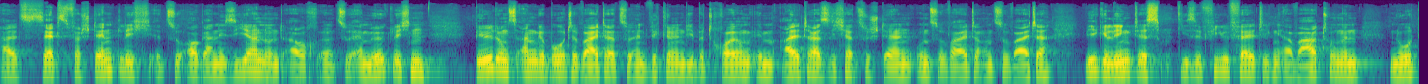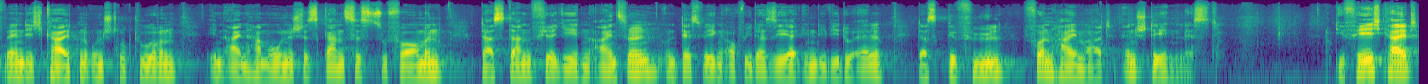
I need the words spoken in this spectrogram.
als selbstverständlich zu organisieren und auch äh, zu ermöglichen, Bildungsangebote weiterzuentwickeln, die Betreuung im Alter sicherzustellen und so weiter und so weiter. Wie gelingt es, diese vielfältigen Erwartungen, Notwendigkeiten und Strukturen in ein harmonisches Ganzes zu formen, das dann für jeden Einzelnen und deswegen auch wieder sehr individuell das Gefühl von Heimat entstehen lässt. Die Fähigkeit,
